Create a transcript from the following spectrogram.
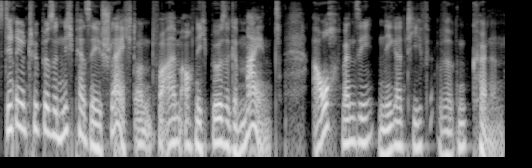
Stereotype sind nicht per se schlecht und vor allem auch nicht böse gemeint, auch wenn sie negativ wirken können.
